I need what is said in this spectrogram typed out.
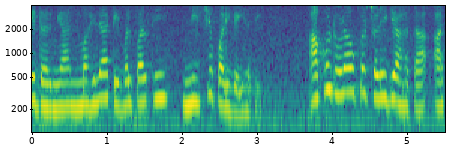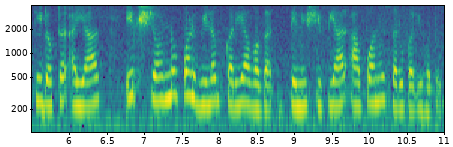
એ દરમિયાન મહિલા ટેબલ પરથી નીચે પડી ગઈ હતી. આંખો ડોળા ઉપર ચડી ગયા હતા. આથી ડૉક્ટર અયાસ એક ક્ષણનો પણ વિલંબ કર્યા વગર તેને શિપયાર આપવાનું શરૂ કર્યું હતું.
